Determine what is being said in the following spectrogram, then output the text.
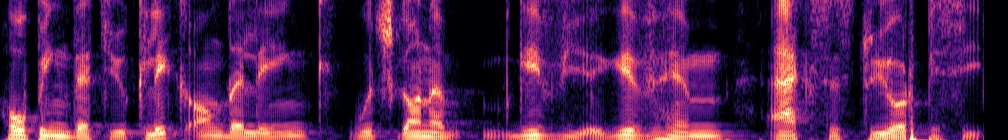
hoping that you click on the link which gonna give you, give him access to your PC.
